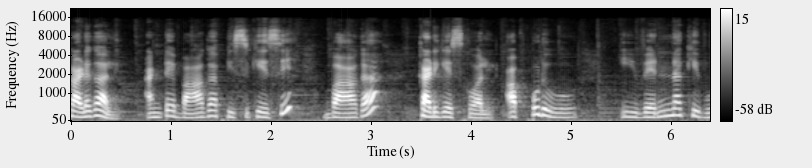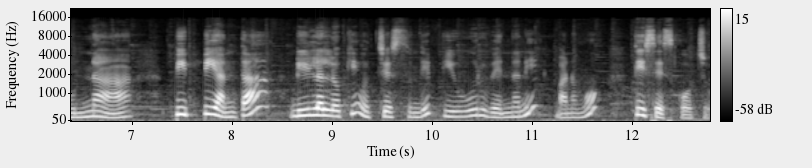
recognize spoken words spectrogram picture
కడగాలి. అంటే బాగా పిసికేసి బాగా కడిగేసుకోవాలి. అప్పుడు ఈ వెన్నకి ఉన్న పిప్పి అంతా నీళ్ళల్లోకి వచ్చేస్తుంది. ప్యూర్ వెన్నని మనము తీసేసుకోవచ్చు.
